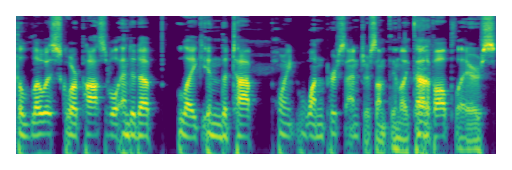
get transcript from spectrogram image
the lowest score possible ended up like in the top 0.1% or something like that Huh. of all players.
